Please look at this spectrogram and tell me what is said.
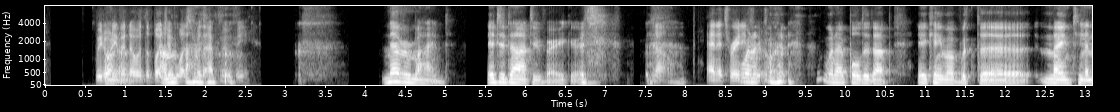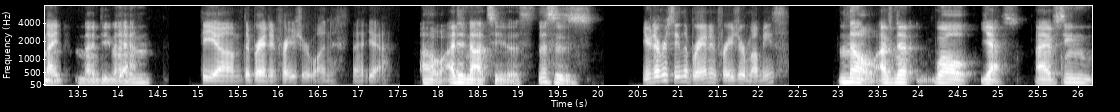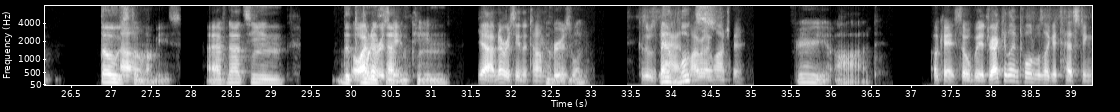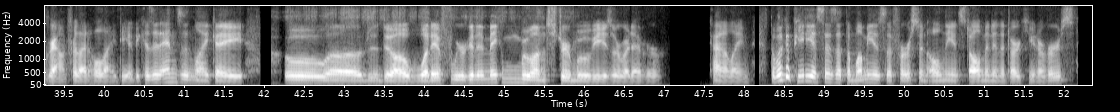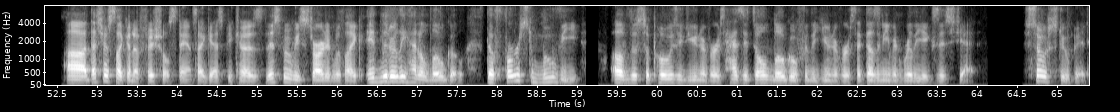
We don't Oh, even no. know what the budget I'm- was for that movie. Never mind. It did not do very good. No. And its rated when, when, when I pulled it up, it came up with the 1999. Yeah. The um the Brendan Fraser one. That, yeah. Oh, I did not see this. This is You've never seen the Brendan Fraser mummies? no. I've never. Well, yes, I have seen those the Oh. mummies. I have not seen the Oh, I've never seen- 2017. Yeah, I've never seen the Tom The Cruise one because it was It bad. Why would I watch it? Very odd. Okay, so but Dracula Untold was like a testing ground for that whole idea because it ends in like a oh uh, d- d- uh, what if we're gonna make monster movies or whatever kind of lame. The Wikipedia says that The Mummy is the first and only installment in the Dark Universe. Uh, that's just like an official stance, I guess, because this movie started with like it literally had a logo. The first movie of the supposed universe has its own logo for the universe that doesn't even really exist yet. So stupid.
